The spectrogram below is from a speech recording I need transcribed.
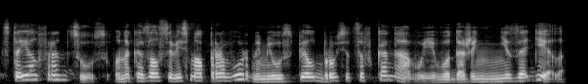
стоял француз. Он оказался весьма проворным и успел броситься в канаву. Его даже не задело.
